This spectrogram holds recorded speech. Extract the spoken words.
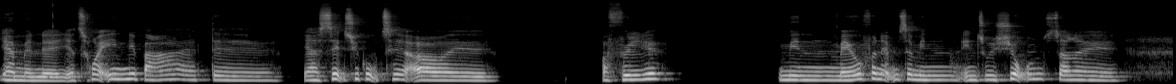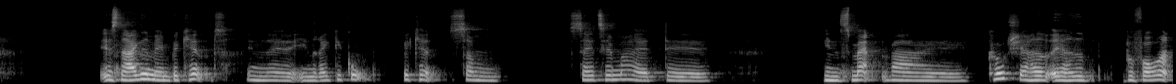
Jamen, øh, jeg tror egentlig bare, at øh, jeg er sindssygt god til at, øh, at følge min mavefornemmelse, min intuition. Så øh, jeg snakkede med en bekendt, en, øh, en rigtig god bekendt, som sagde til mig, at øh, hendes mand var øh, coach. Jeg havde, jeg havde på forhånd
